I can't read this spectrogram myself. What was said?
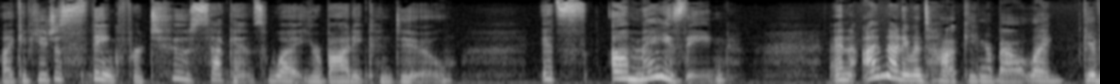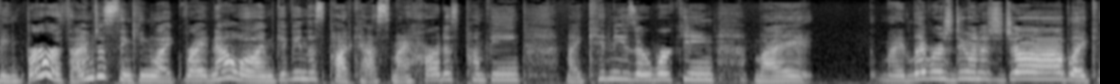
Like if you just think for two seconds what your body can do, it's amazing. And I'm not even talking about like giving birth. I'm just thinking like right now while I'm giving this podcast, my heart is pumping, my kidneys are working, my my liver's doing its job, like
